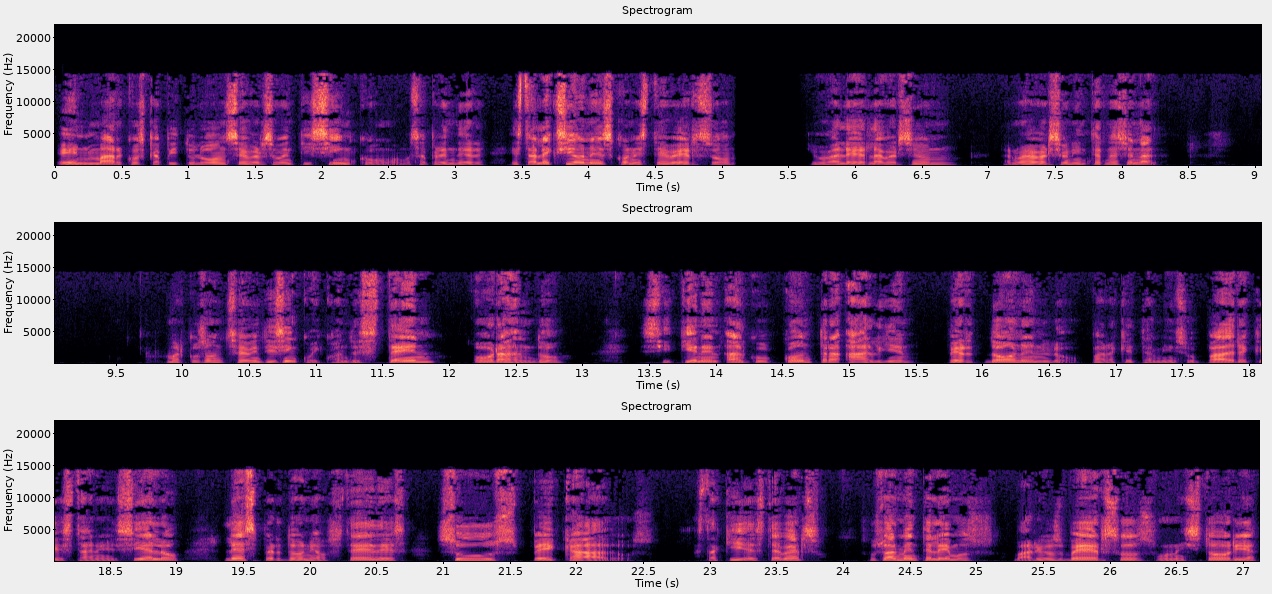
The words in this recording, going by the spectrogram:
en Marcos capítulo 11, verso 25. Vamos a aprender estas lecciones con este verso y voy a leer la versión, la nueva versión internacional. Marcos 11, 25. Y cuando estén orando, si tienen algo contra alguien, perdónenlo, para que también su Padre que está en el cielo les perdone a ustedes sus pecados. Hasta aquí este verso. Usualmente leemos varios versos, una historia,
